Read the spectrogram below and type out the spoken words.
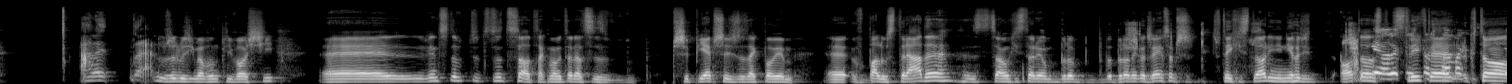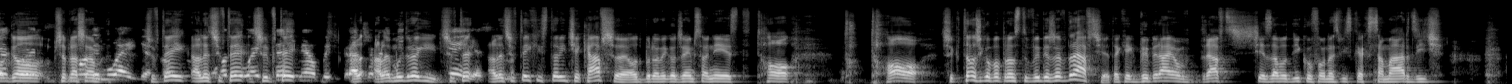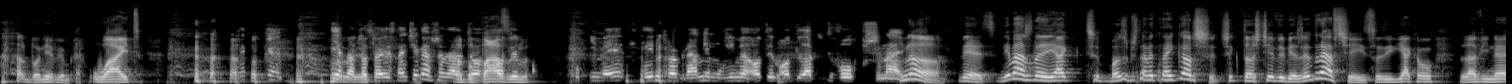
ale a, dużo ludzi ma wątpliwości. E, więc no, co, tak mamy teraz przypieprzyć, że tak powiem, e, w balustradę z całą historią Bro, Bronego Jamesa. W tej historii nie, nie chodzi o to Nie, to stricte, sama kto go, przepraszam, czy w tej, ale czy w tej, czy w tej, ale, ale mój drogi, czy nie te, ale czy w tej historii ciekawsze od Bronego Jamesa nie jest to, to, to, czy ktoś go po prostu wybierze w drafcie? Tak jak wybierają w drafcie zawodników o nazwiskach Samardzic, albo nie wiem, White, Nie, no to to jest najciekawsze. No, albo to Bazyl. Mówimy, w tym programie mówimy o tym od lat dwóch przynajmniej. No, więc nieważne jak, czy może być nawet najgorszy, czy ktoś cię wybierze w drafcie i co, jaką lawinę,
